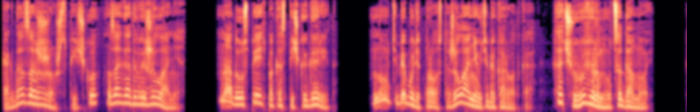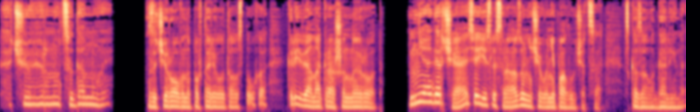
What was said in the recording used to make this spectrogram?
Когда зажжешь спичку, загадывай желание. Надо успеть, пока спичка горит. Ну, тебе будет просто, желание у тебя короткое. Хочу вернуться домой. Хочу вернуться домой. зачарованно повторила толстуха, кривя накрашенный рот. «Не огорчайся, если сразу ничего не получится», — сказала Галина.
